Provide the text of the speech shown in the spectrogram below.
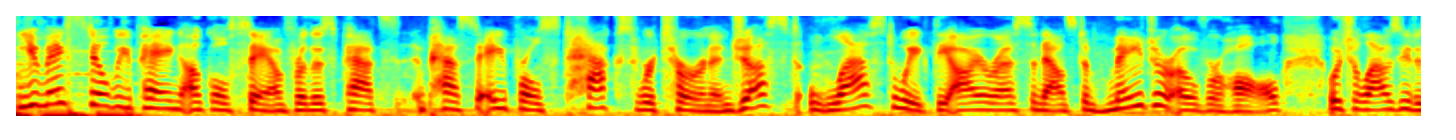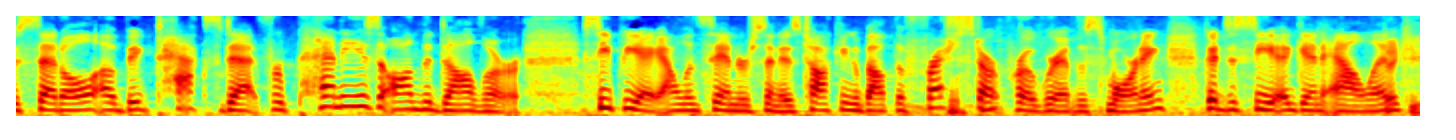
You may still be paying Uncle Sam for this past, past, April's tax return. And just last week, the IRS announced a major overhaul, which allows you to settle a big tax debt for pennies on the dollar. CPA Alan Sandersen is talking about the Fresh mm-hmm. Start program this morning. Good to see you again, Alan. Thank you.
